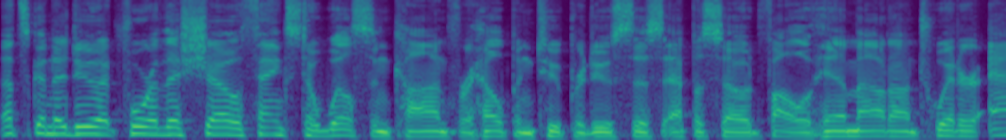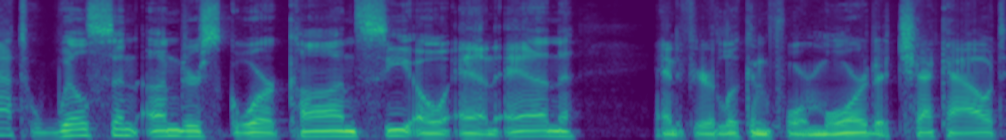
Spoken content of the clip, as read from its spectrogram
That's going to do it for this show. Thanks to Wilson Conn for helping to produce this episode. Follow him out on Twitter at Wilson underscore Conn, C O N N. And if you're looking for more to check out,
